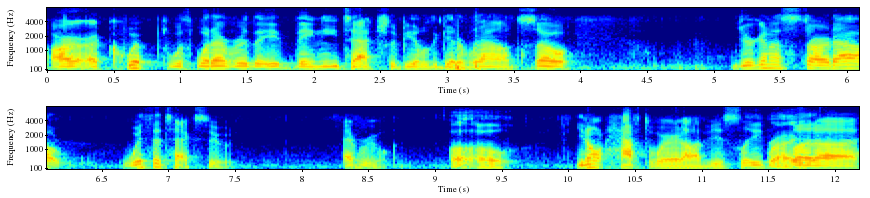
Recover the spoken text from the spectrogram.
are equipped with whatever they, they need to actually be able to get around. So you're going to start out with a Tek suit. Everyone. Uh oh. You don't have to wear it, obviously. Right. But uh,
